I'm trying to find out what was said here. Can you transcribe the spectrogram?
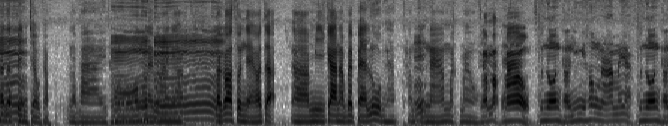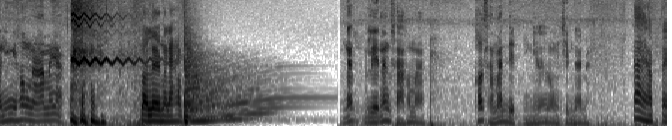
ก็จะเป็นเกี่ยวกับระบายท้องอะไรประมาณนี้ครับ แล้วก็ส่วนใหญ่เขาจะอ่ามีการเอาไปแปรรูปนะครับทำเป็นน้ำหมักเมาน้ำหมักเมาคุณนนท์แถวนี้มีห้องน้ำไหมอะคุณนนท์แถวนี้มีห้องน้ำไหมอะ เราเลยมาแล้วครับ นักเรียนนักศึกษาเข้ามา เขาสามารถเด็ดอย่างนี้แล้วลองชิมได้ไหม ได้ครับแต่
